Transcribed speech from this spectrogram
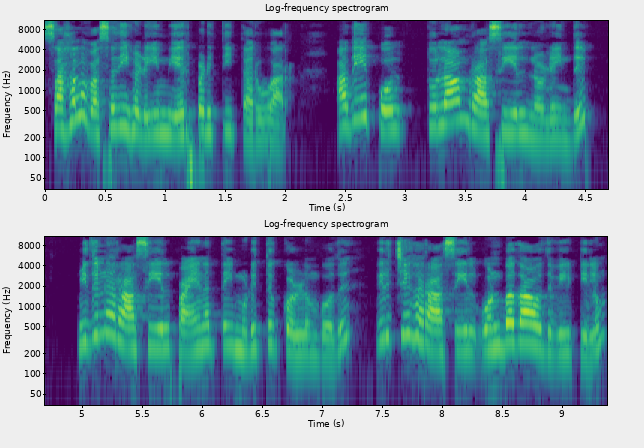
சகல வசதிகளையும் ஏற்படுத்தி தருவார். அதேபோல் துலாம் ராசியில் நுழைந்து மிதுன ராசியில் பயணத்தை முடித்துக் கொள்ளும் போது விருச்சிக ராசியில் ஒன்பதாவது வீட்டிலும்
